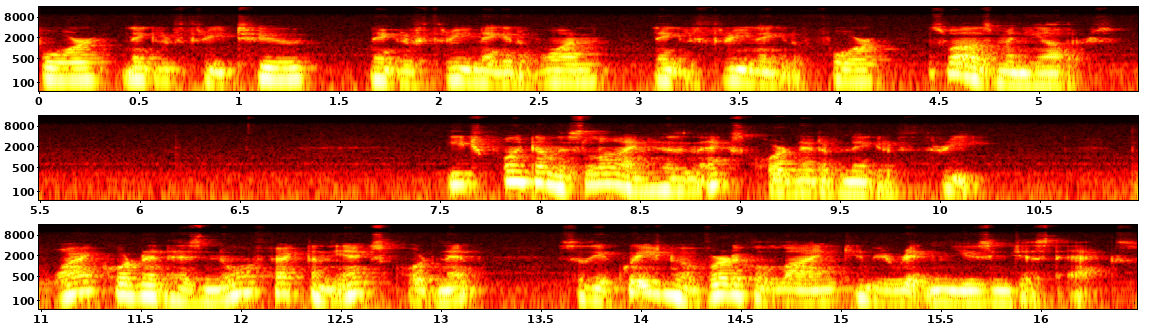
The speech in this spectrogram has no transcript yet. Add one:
4, negative 3, 2, negative 3, negative 1, negative 3, negative 4, as well as many others. Each point on this line has an x-coordinate of negative 3. The y-coordinate has no effect on the x-coordinate, so the equation of a vertical line can be written using just x.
